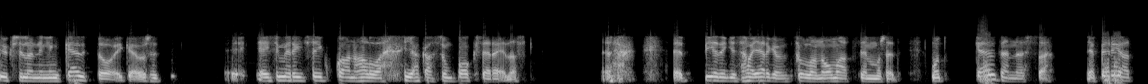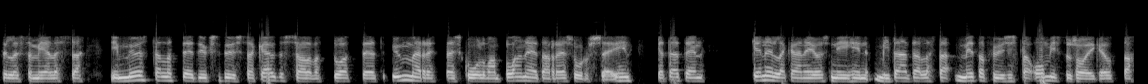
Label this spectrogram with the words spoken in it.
yksilöllinen käyttöoikeus. Et esimerkiksi ei kukaan halua jakaa sun boksereita. Et, et tietenkin se on järkevämpi, että sulla on omat semmoiset. Mutta käytännössä ja periaatteellisessa mielessä, niin myös tällaiset yksityisessä käytössä olevat tuotteet ymmärrettäisiin kuuluvan planeetan resursseihin ja täten kenelläkään ei olisi niihin mitään tällaista metafyysistä omistusoikeutta,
